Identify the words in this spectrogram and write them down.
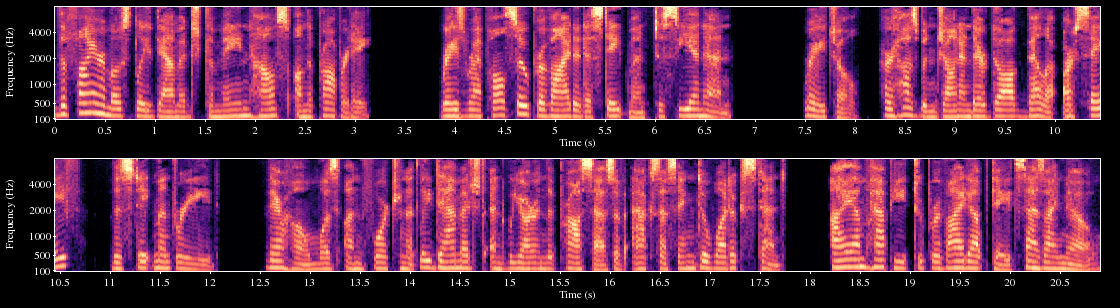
The fire mostly damaged the main house on the property. Ray's rep also provided a statement to CNN. Rachael, her husband John and their dog Bella are safe, the statement read. Their home was unfortunately damaged and we are in the process of accessing to what extent. I am happy to provide updates as I know.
